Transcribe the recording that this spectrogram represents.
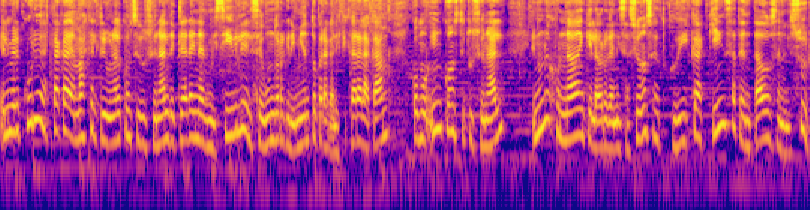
El Mercurio destaca además que el Tribunal Constitucional declara inadmisible el segundo requerimiento para calificar a la CAM como inconstitucional en una jornada en que la organización se adjudica 15 atentados en el sur,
